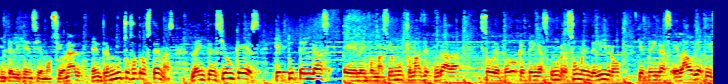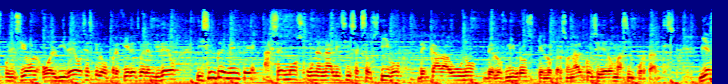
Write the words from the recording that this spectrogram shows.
inteligencia emocional, entre muchos otros temas. La intención que es que tú tengas eh, la información mucho más depurada, sobre todo que tengas un resumen del libro, que tengas el audio a tu disposición o el video si es que lo prefieres ver en video y simplemente hacemos un análisis exhaustivo de cada uno de los libros que en lo personal considero más importantes. Bien,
